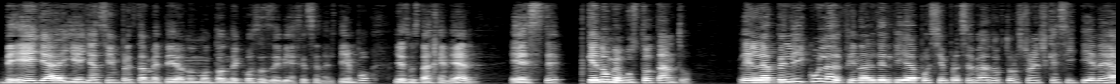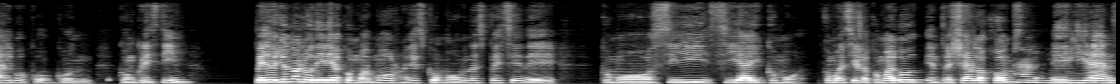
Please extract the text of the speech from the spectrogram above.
de ella y ella siempre está metida en un montón de cosas de viajes en el tiempo y eso está genial. Este, que no me gustó tanto. En la película, al final del día, pues siempre se ve a Doctor Strange que sí tiene algo con, con, con Christine, pero yo no lo diría como amor, es como una especie de, como sí, sí hay como, ¿cómo decirlo? Como algo entre Sherlock Holmes e Irene.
